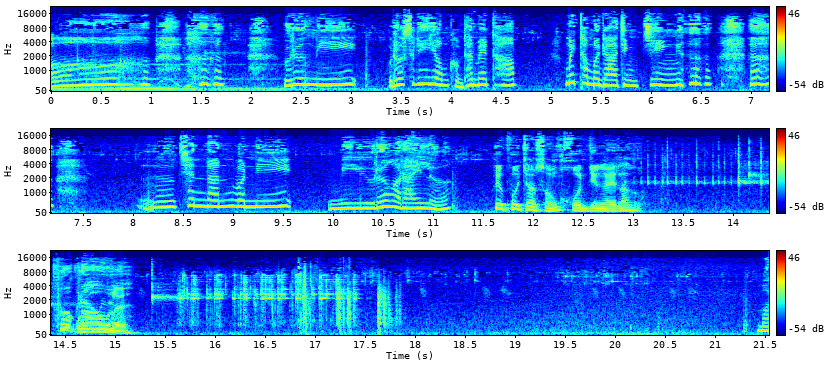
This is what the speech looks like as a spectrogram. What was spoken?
อ๋อ เรื่องนี้รสนิยมของท่านแม่ทัพ ไม่ธรรมดาจริงๆเออเช่นนั้นวันนี้มีเรื่องอะไรเหรอ เพื่อผู้เจ้าสองคนยังไงเล่า พวกเราเหรอ หมอ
